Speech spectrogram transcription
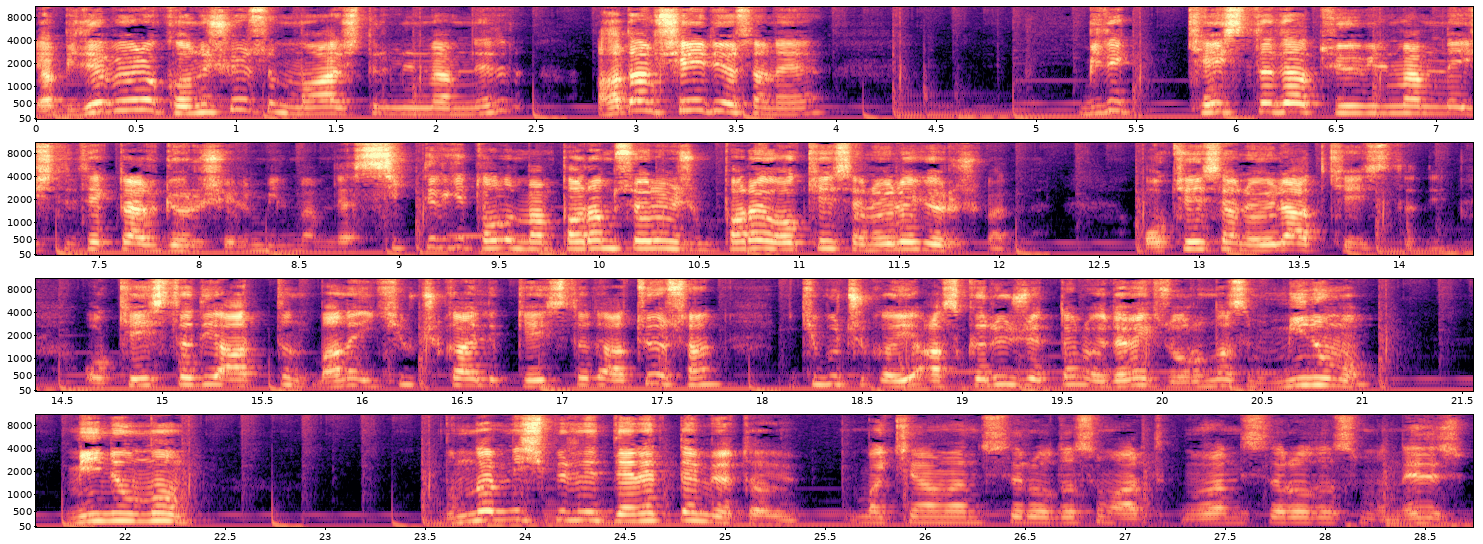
Ya bir de böyle konuşuyorsun maaştır bilmem nedir. Adam şey diyor sana ya. Bir de case study atıyor bilmem ne işte tekrar görüşelim bilmem ne. Siktir git oğlum ben paramı söylemişim. Parayı okey sen öyle görüş benimle. Okey sen öyle at case study. O case study'yi attın. Bana 2,5 aylık case study atıyorsan 2,5 ayı asgari ücretten ödemek zorundasın. Minimum. Minimum. Bunların hiçbirini denetlemiyor tabii. Makine mühendisleri odası mı artık mühendisler odası mı nedir?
